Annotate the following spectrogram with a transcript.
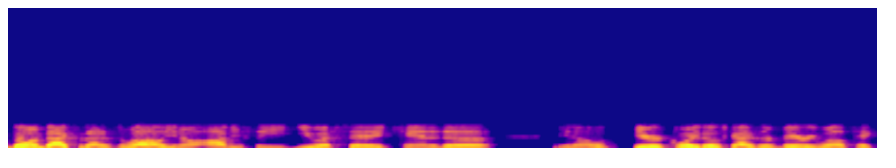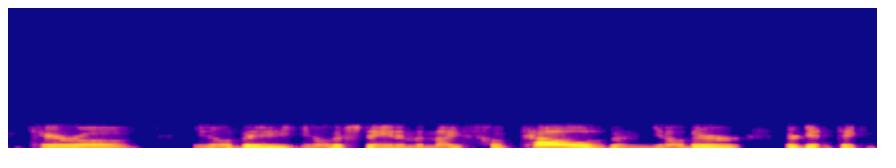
going back to that as well, you know, obviously USA, Canada, you know, Iroquois, those guys are very well taken care of. You know they you know they're staying in the nice hotels and you know they're they're getting taken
